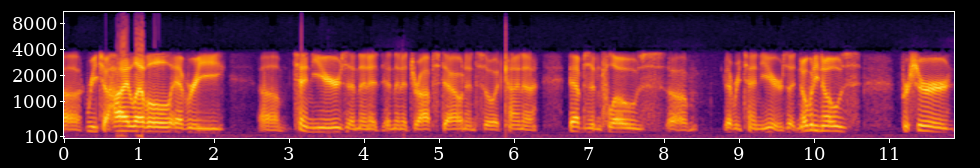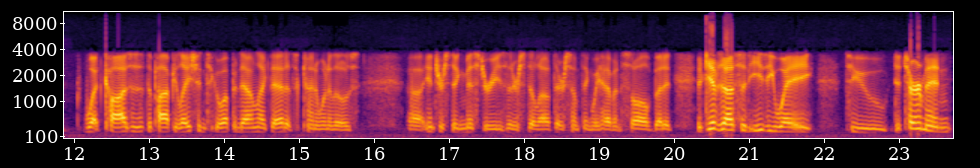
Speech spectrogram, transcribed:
uh, reach a high level every um, 10 years, and then it and then it drops down, and so it kind of ebbs and flows um, every 10 years. Uh, nobody knows for sure what causes the population to go up and down like that. It's kind of one of those uh, interesting mysteries that are still out there, something we haven't solved. But it it gives us an easy way to determine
